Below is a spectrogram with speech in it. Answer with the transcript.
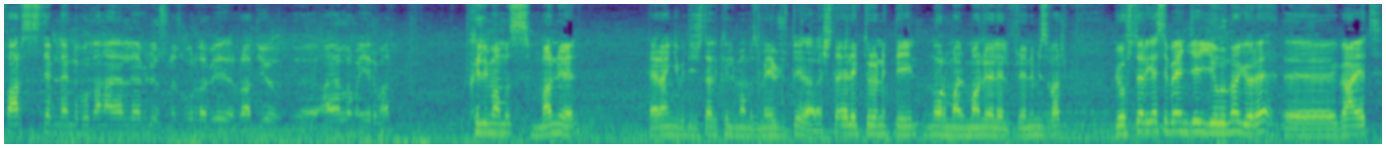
far sistemlerini buradan ayarlayabiliyorsunuz. Burada bir radyo e, ayarlama yeri var. Klimamız manuel. Herhangi bir dijital klimamız mevcut değil araçta. Elektronik değil, normal manuel el frenimiz var. Göstergesi bence yılına göre e, gayet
